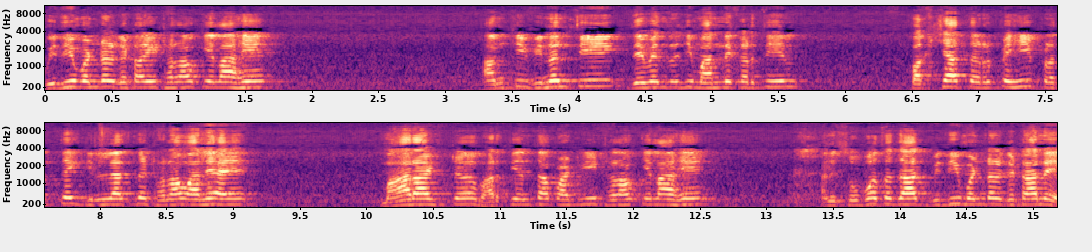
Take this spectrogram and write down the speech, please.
विधिमंडळ गटाने ठराव केला आहे. आमची विनंती देवेंद्रजी मान्य करतील. पक्षातर्फेही प्रत्येक जिल्ह्यातनं ठराव आले आहे महाराष्ट्र भारतीय जनता पार्टीने ठराव केला आहे. आणि सोबतच आज विधिमंडळ गटाने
